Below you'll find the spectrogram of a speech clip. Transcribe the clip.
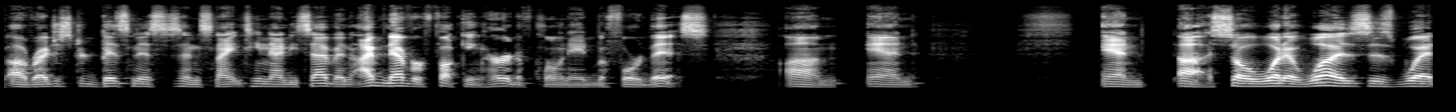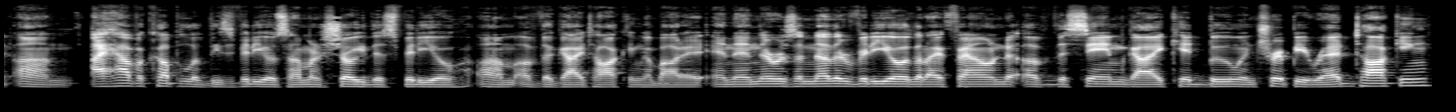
a registered business since 1997. I've never fucking heard of Clonaid before this. Um, and and uh, so what it was is what um, I have a couple of these videos. I'm going to show you this video um, of the guy talking about it. And then there was another video that I found of the same guy, Kid Buu and Trippy Redd talking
